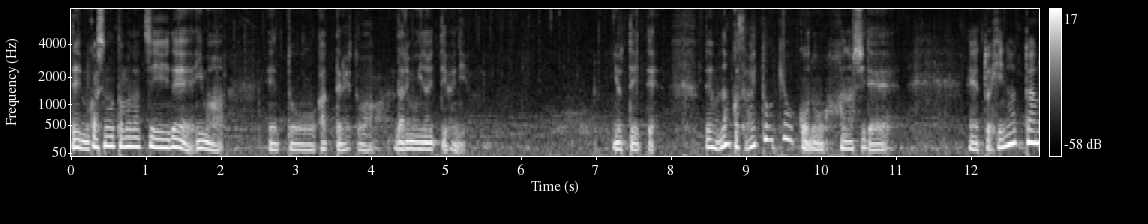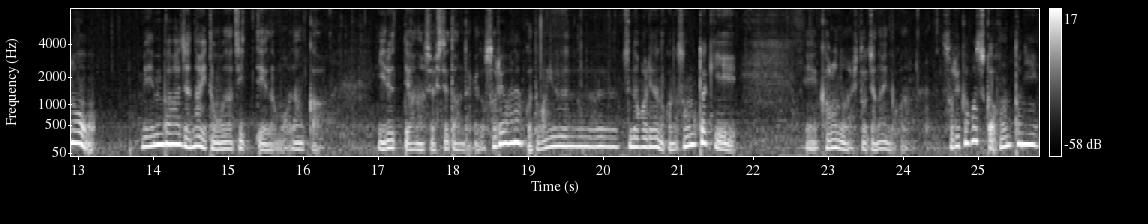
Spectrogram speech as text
で昔の友達で今えっと会ってる人は誰もいないっていうふうに言っていて。でもなんか斎藤京子の話でえっと日向のメンバーじゃない友達っていうのもなんかいるっていう話をしてたんだけどそれはなんかどういうつながりなのかな。その時、えーからの人じゃないのかな。それかもしくは本当に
